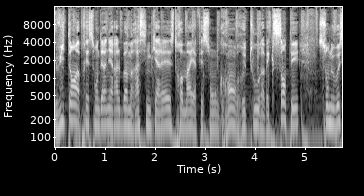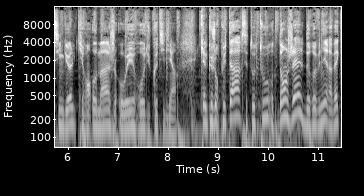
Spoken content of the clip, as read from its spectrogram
Huit ans après son dernier album Racine Carrée, Stromae a fait son grand retour avec Santé, son nouveau single qui rend hommage aux héros du quotidien. Quelques jours plus tard, c'est au tour d'Angèle de revenir avec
